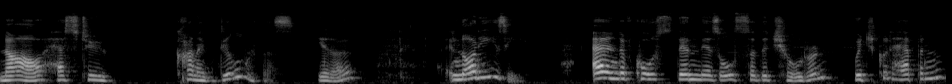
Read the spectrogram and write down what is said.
now has to kind of deal with this, you know, not easy. And of course, then there's also the children, which could happen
